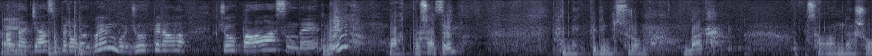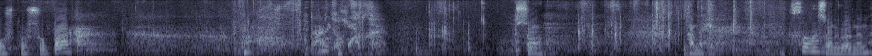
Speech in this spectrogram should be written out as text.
анда жазып бере койбоймунбу жооп бере ала жооп ала аласың да э. Мейли убакыт болсо алып берем демек биринчи суроом бар. Саламдашуу коштошуу бар. Калдык. Сонун кандай? Сонун сонун көрүнөмү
